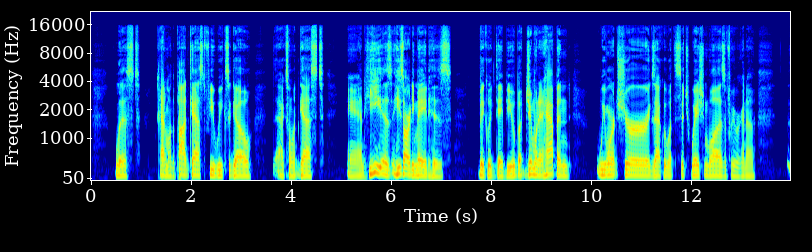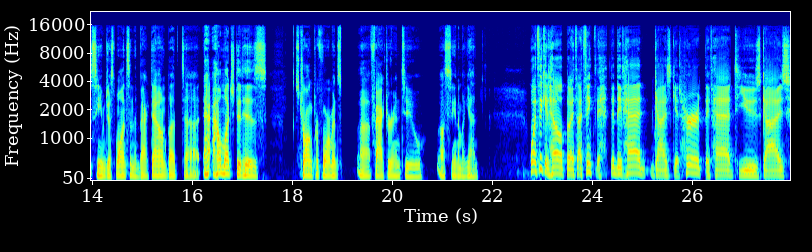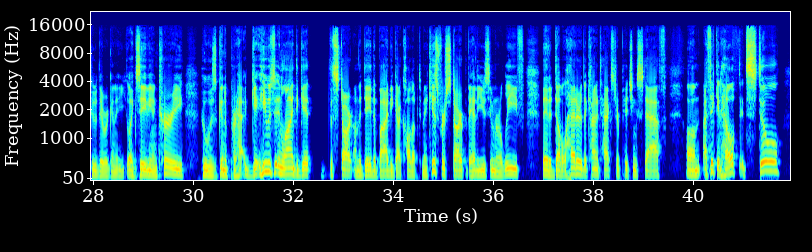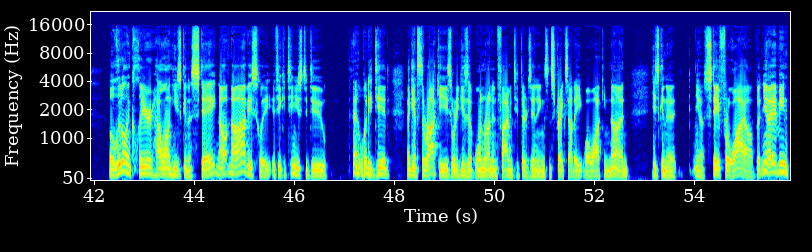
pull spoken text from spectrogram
list had him on the podcast a few weeks ago. Excellent guest, and he is he's already made his big league debut. But Jim, when it happened, we weren't sure exactly what the situation was. If we were going to see him just once and then back down, but uh, h- how much did his strong performance uh, factor into us seeing him again? Well, I think it helped, but I, th- I think that they've had guys get hurt. They've had to use guys who they were going to, like Xzavion Curry, who was going to perhaps he was in line to get the start on the day that Bibee got called up to make his first start, but they had to use him in relief. They had a double header that kind of taxed their pitching staff. Um, I think it helped. It's still a little unclear how long he's going to stay. Now, now, obviously, if he continues to do what he did against the Rockies, where he gives up one run in five and two thirds innings and strikes out eight while walking none, he's going to you know stay for a while. But you know, I mean,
